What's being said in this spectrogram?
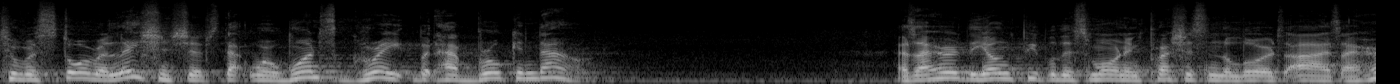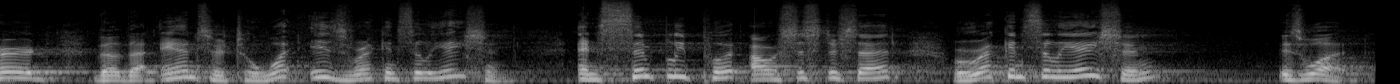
to restore relationships that were once great but have broken down. As I heard the young people this morning, precious in the Lord's eyes, I heard the, the answer to what is reconciliation. And simply put, our sister said, reconciliation is what?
